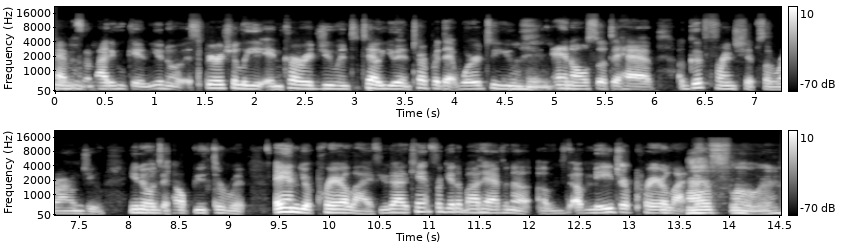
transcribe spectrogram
having Mhm. somebody who can, you know, spiritually encourage you and to tell you, interpret that word to you, Mhm. and also to have a good friendships around you, you know, Mhm. to help you through it. And your prayer life. You gotta can't forget about having a, a, a major prayer life. Yes, Lord.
